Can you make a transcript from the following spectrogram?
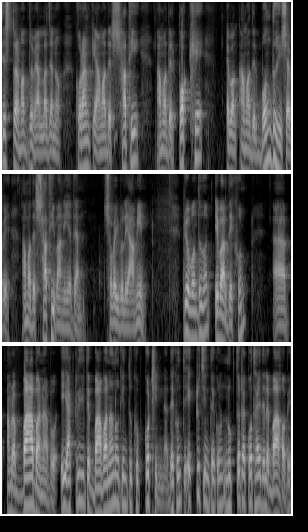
চেষ্টার মাধ্যমে আল্লাহ যেন কোরআনকে আমাদের সাথী, আমাদের পক্ষে এবং আমাদের বন্ধু হিসাবে আমাদের সাথী বানিয়ে দেন। সবাই বলে আমিন। প্রিয় বন্ধুগণ, এবার দেখুন আমরা বা বানাবো। এই আকৃতিতে বা বানানো কিন্তু খুব কঠিন না। দেখুন তো, একটু চিন্তা করুন, নুক্তটা কোথায় দিলে বা হবে?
